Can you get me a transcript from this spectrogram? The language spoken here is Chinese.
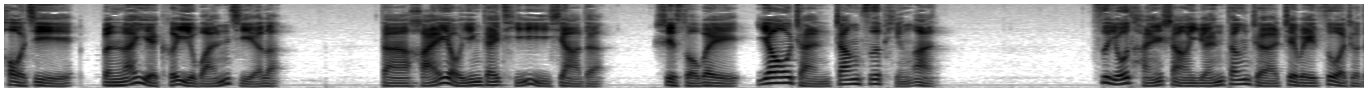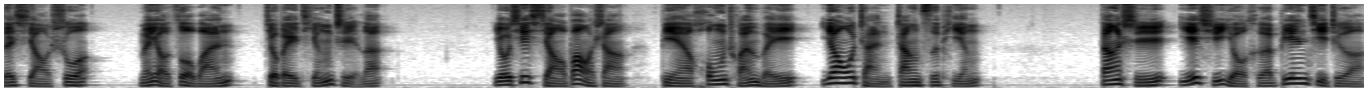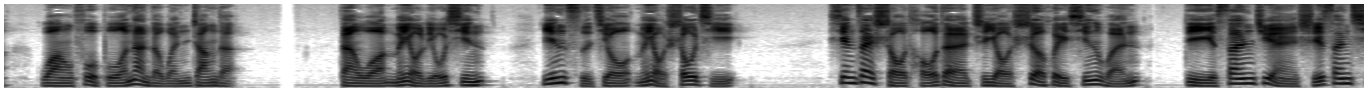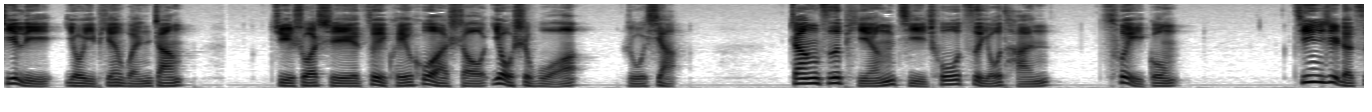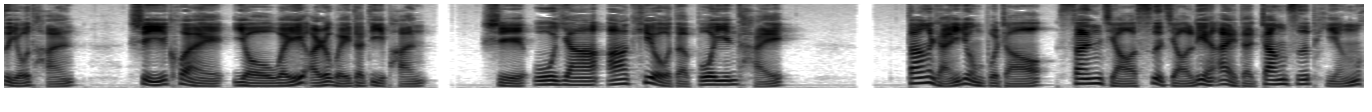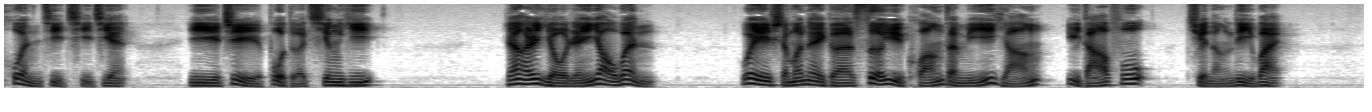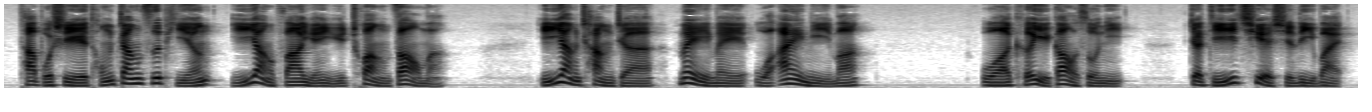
后记本来也可以完结了，但还有应该提一下的，是所谓腰斩张资平案。自由坛上原登着这位作者的小说，没有做完就被停止了。有些小报上便轰传为腰斩张资平。当时也许有和编辑者往复博难的文章的。但我没有留心，因此就没有收集。现在手头的只有《社会新闻》第三卷十三期里有一篇文章，据说是罪魁祸首又是我。如下：张资平挤出自由坛，翠宫。今日的自由坛是一块有为而为的地盘。是乌鸦阿 Q 的播音台，当然用不着三角四角恋爱的张资平混迹其间，以致不得轻衣。然而有人要问，为什么那个色欲狂的迷羊郁达夫却能例外？他不是同张资平一样发源于创造吗？一样唱着。妹妹，我爱你吗？我可以告诉你，这的确是例外，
